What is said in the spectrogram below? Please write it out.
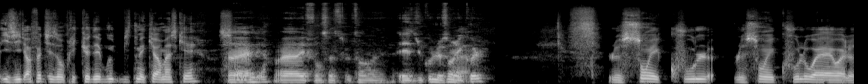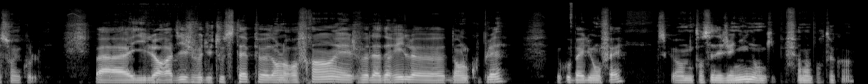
Easy- En fait, ils ont pris que des bouts de beatmakers masqués. Ouais, ouais, ils font ça tout le temps. ouais. Et du coup, le son est Ouais. cool? Le son est cool. Le son est cool. Ouais, ouais, le son est cool. Bah, il leur a dit, je veux du two-step euh, dans le refrain et je veux de la drill euh, dans le couplet. Du coup, bah, ils lui ont fait. Parce qu'en même temps, c'est des génies, donc ils peuvent faire n'importe quoi.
